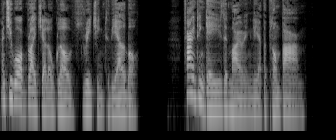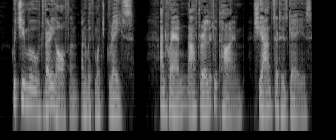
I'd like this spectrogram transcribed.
and she wore bright yellow gloves reaching to the elbow. Farrington gazed admiringly at the plump arm, which she moved very often and with much grace, and when, after a little time, she answered his gaze,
